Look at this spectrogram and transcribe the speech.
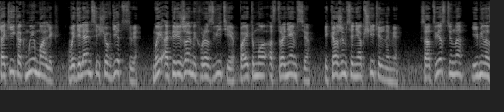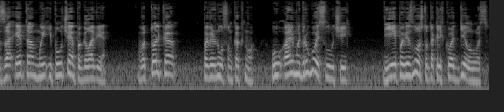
Такие, как мы, Малик, выделяемся еще в детстве. Мы опережаем их в развитии, поэтому отстраняемся и кажемся необщительными. Соответственно, именно за это мы и получаем по голове. Вот только... Повернулся он к окну. У Альмы другой случай. Ей повезло, что так легко отделалась.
